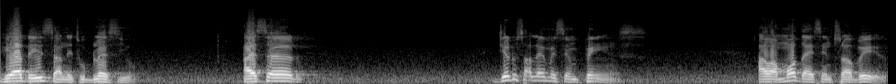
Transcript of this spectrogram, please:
Hear this, and it will bless you. I said, Jerusalem is in pains. Our mother is in travail.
